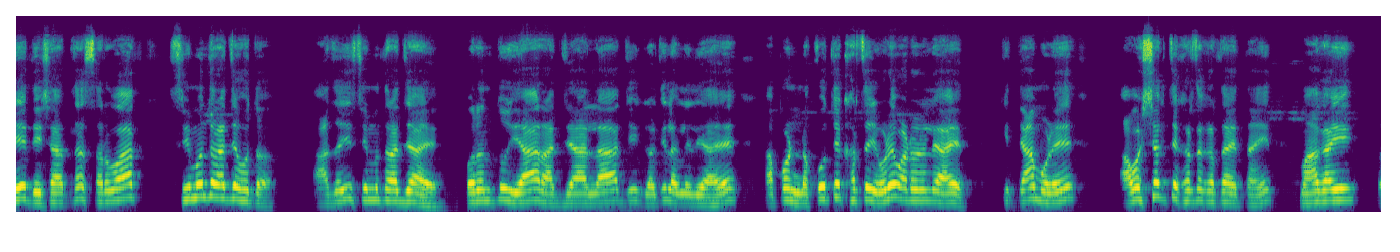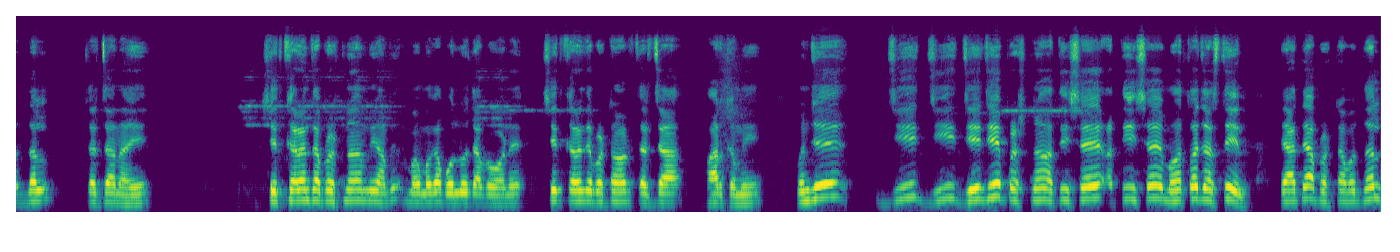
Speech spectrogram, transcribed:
हे देशातलं सर्वात श्रीमंत राज्य होतं. आजही श्रीमंत राज्य आहे. परंतु या राज्याला जी गळती लागलेली आहे आपण नको ते खर्च एवढे वाढवलेले आहेत की त्यामुळे आवश्यक ते खर्च करता येत नाहीत महागाईबद्दल चर्चा नाही. शेतकऱ्यांचा प्रश्न मी मगा बोललो त्याप्रमाणे शेतकऱ्यांच्या प्रश्नावर चर्चा फार कमी. म्हणजे जी जी जे जे प्रश्न अतिशय अतिशय महत्त्वाचे असतील त्या त्या प्रश्नाबद्दल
